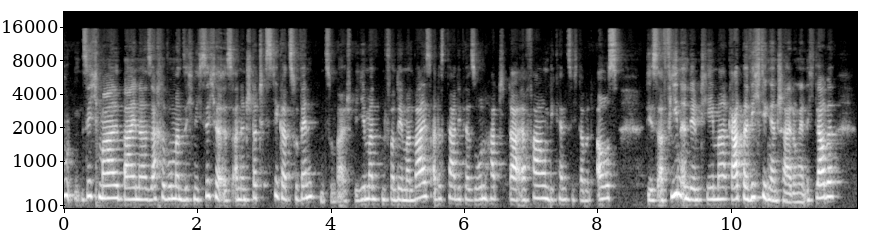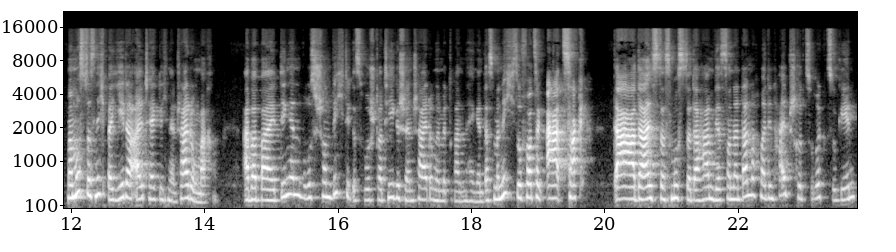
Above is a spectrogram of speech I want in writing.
gut, sich mal bei einer Sache, wo man sich nicht sicher ist, an den Statistiker zu wenden, zum Beispiel. Jemanden, von dem man weiß, alles klar, die Person hat da Erfahrung, die kennt sich damit aus, die ist affin in dem Thema, gerade bei wichtigen Entscheidungen. Ich glaube, man muss das nicht bei jeder alltäglichen Entscheidung machen. Aber bei Dingen, wo es schon wichtig ist, wo strategische Entscheidungen mit dranhängen, dass man nicht sofort sagt, ah, zack, da, da ist das Muster, da haben wir es, sondern dann nochmal den Halbschritt zurückzugehen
